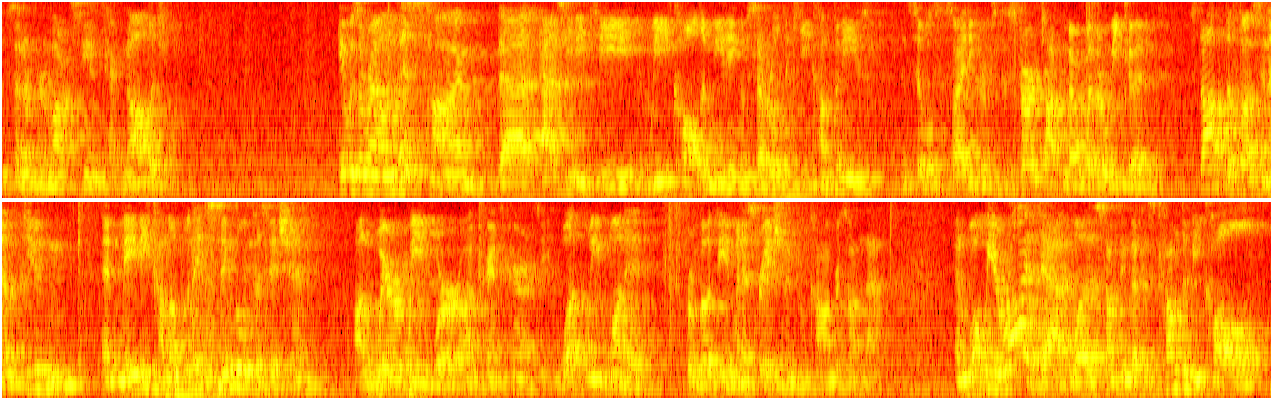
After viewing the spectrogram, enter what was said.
the Center for Democracy and Technology. It was around this time that at CDT, we called a meeting of several of the key companies and civil society groups to start talking about whether we could stop the fuss and the feuding and maybe come up with a single position on where we were on transparency, what we wanted from both the administration and from Congress on that. And what we arrived at was something that has come to be called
